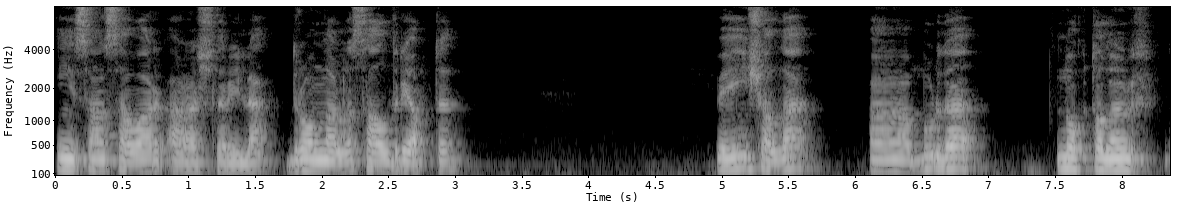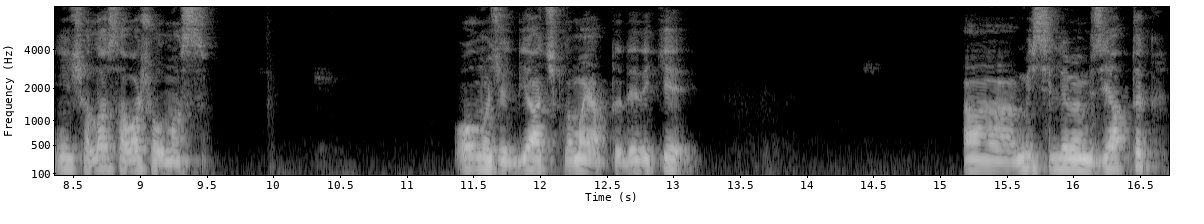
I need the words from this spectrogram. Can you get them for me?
İnsan savar araçlarıyla, dronlarla saldırı yaptı. Ve inşallah burada noktalanır. İnşallah savaş olmaz. Olmayacak diye açıklama yaptı. Dedi ki misillememizi yaptık.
